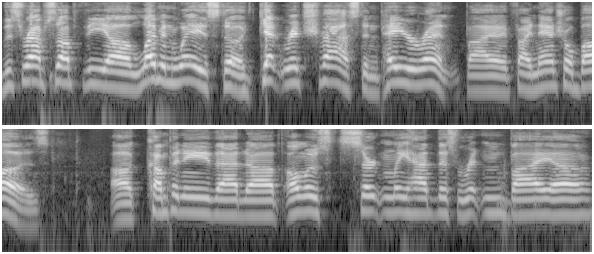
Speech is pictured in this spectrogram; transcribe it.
this wraps up the uh, 11 ways to get rich fast and pay your rent by Financial Buzz, a company that uh, almost certainly had this written by uh,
